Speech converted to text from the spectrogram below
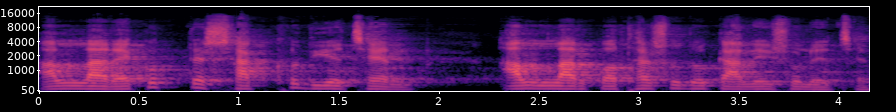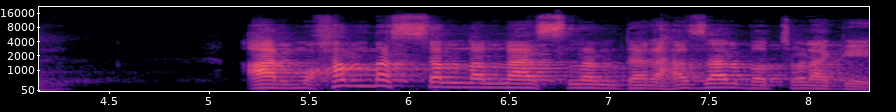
আল্লাহর একত্বের সাক্ষ্য দিয়েছেন আল্লাহর কথা শুধু কানে শুনেছেন। আর মোহাম্মদ সাল্লাহ আসলাম দেড় হাজার বছর আগে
